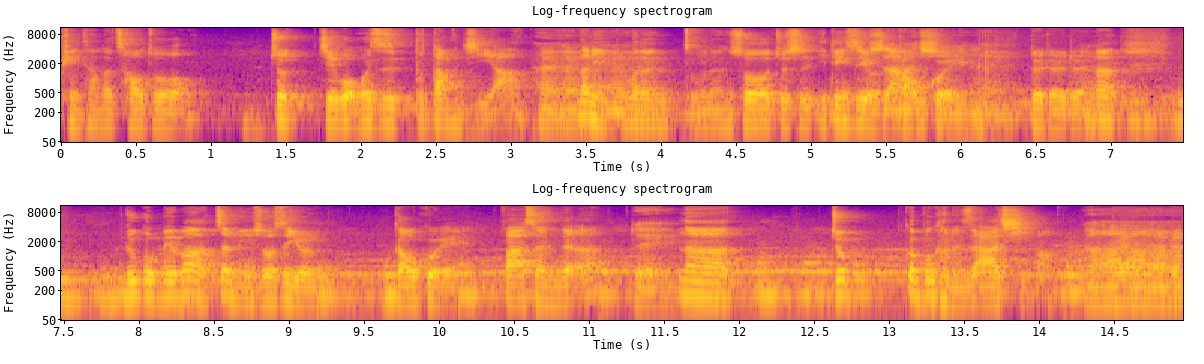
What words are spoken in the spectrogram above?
平常的操作就结果会是不当机啊？那你能不能怎么能说就是一定是有人搞鬼？对对对，那如果没有办法证明说是有人。”搞鬼发生的，对，那就更不可能是阿奇嘛。啊、对对对。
